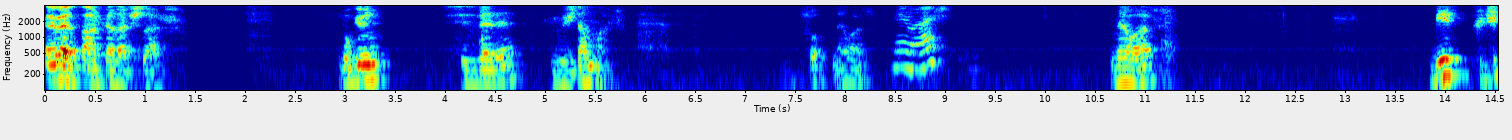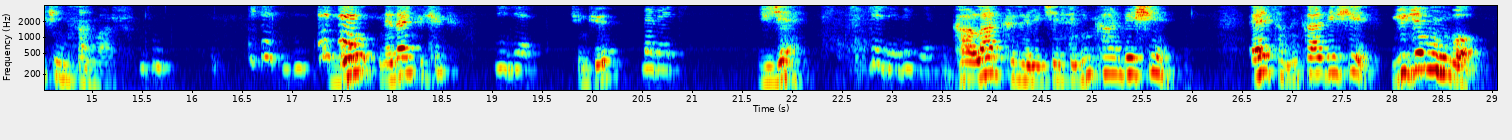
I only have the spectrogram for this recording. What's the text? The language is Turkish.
Evet arkadaşlar. Bugün sizlere müjdem var. So, ne var? Ne var? Ne var? Bir küçük insan var. Bu neden küçük? Cüce. Çünkü Bebek. cüce. Cüce dedim ya. Karlar Kraliçesi'nin kardeşi. Elsa'nın kardeşi. Cüce Mungo.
